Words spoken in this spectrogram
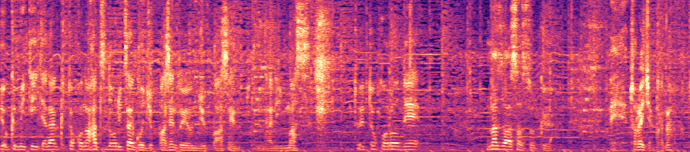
よく見ていただくとこの発動率は 50%40% になります。というところでまずは早速、えー、捉えちゃうかな。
